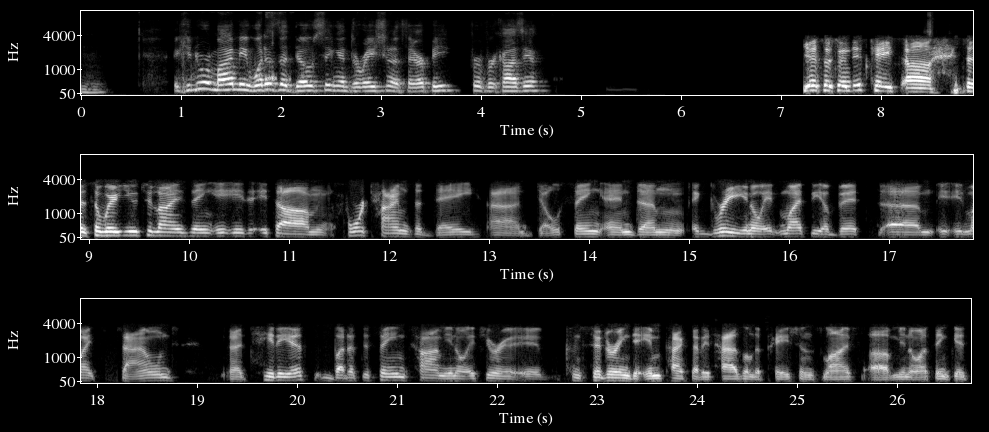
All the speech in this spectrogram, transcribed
Mm-hmm. Can you remind me what is the dosing and duration of therapy for Verkazia? Yeah, so, so in this case, uh, so, so we're utilizing it, it, it's um, four times a day uh, dosing, and um, agree, you know, it might be a bit, um, it, it, might sound uh, tedious, but at the same time, you know, if you're uh, considering the impact that it has on the patient's life, um, you know, I think it's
